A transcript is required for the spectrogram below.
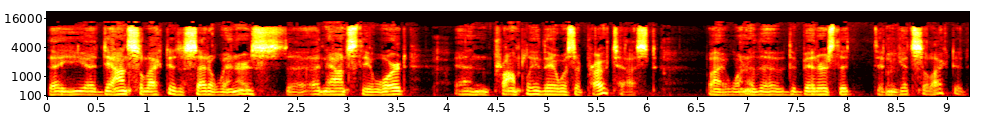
They uh, down selected a set of winners, uh, announced the award, and promptly there was a protest by one of the, the bidders that didn't get selected.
